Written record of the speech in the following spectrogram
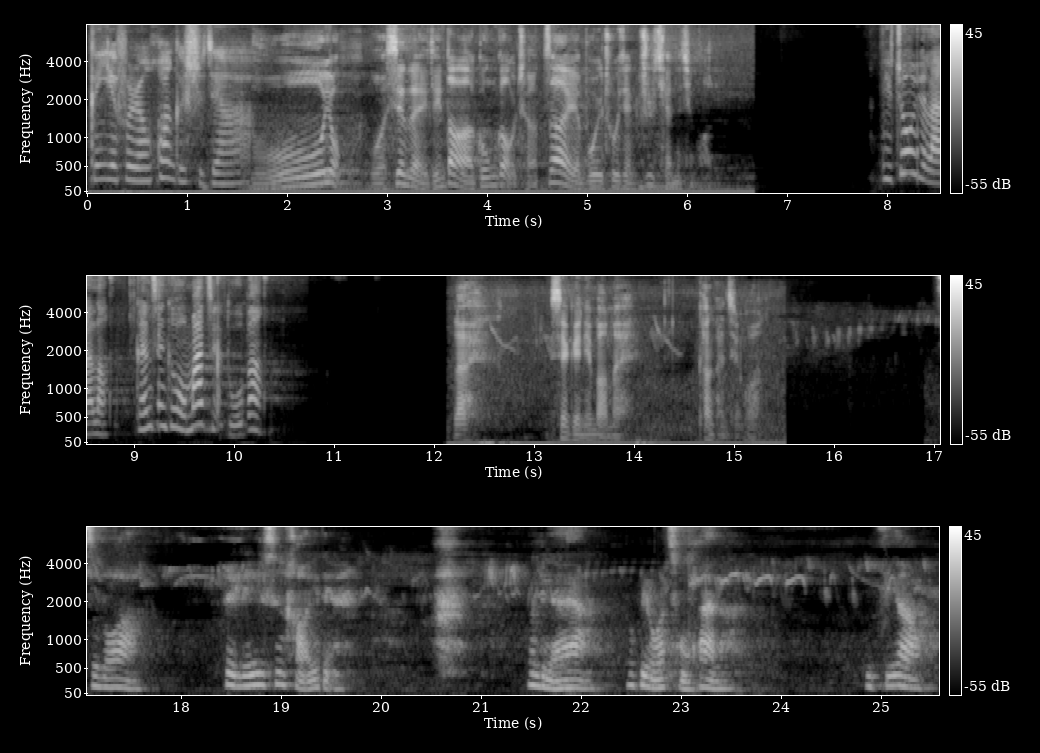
跟叶夫人换个时间啊？不用，我现在已经大功告成，再也不会出现之前的情况了。你终于来了，赶紧给我妈解毒吧。来，先给您把脉，看看情况。子罗啊，对林医生好一点。那女儿啊，都被我宠坏了，你不要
